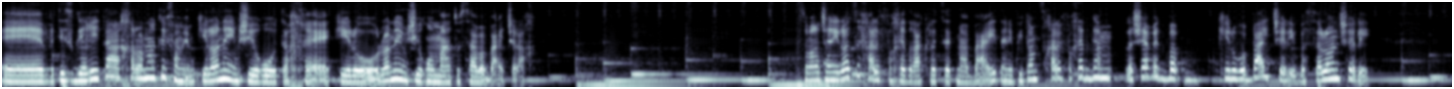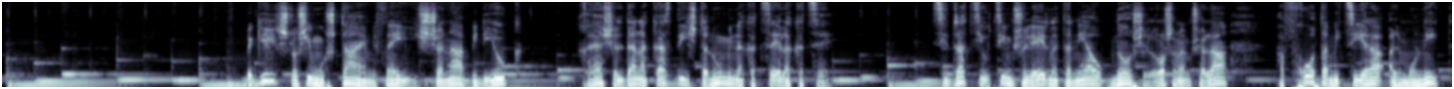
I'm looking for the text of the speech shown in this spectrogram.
אה, ותסגרי את החלונות לפעמים, כי לא נעים שיראו אותך, אה, כאילו, לא נעים שיראו מה את עושה בבית שלך. זאת אומרת שאני לא צריכה לפחד רק לצאת מהבית, אני פתאום צריכה לפחד גם לשבת ב, כאילו בבית שלי, בסלון שלי. בגיל 32, לפני שנה בדיוק, חייה של דנה כסדי השתנו מן הקצה אל הקצה. סדרת ציוצים של יאיר נתניהו, בנו של ראש הממשלה, הפכו אותה מצעירה אלמונית,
